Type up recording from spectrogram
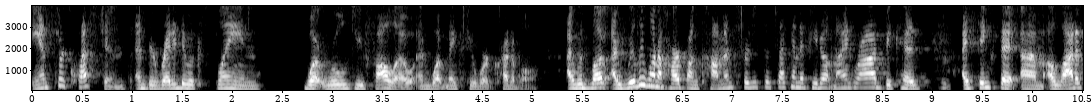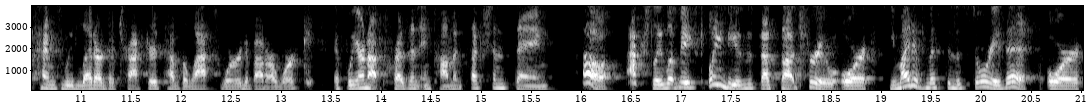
answer questions and be ready to explain what rules you follow and what makes your work credible. I would love, I really want to harp on comments for just a second, if you don't mind, Rod, because I think that um, a lot of times we let our detractors have the last word about our work. If we are not present in comment sections saying, oh, actually, let me explain to you that that's not true, or you might have missed in the story this, or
